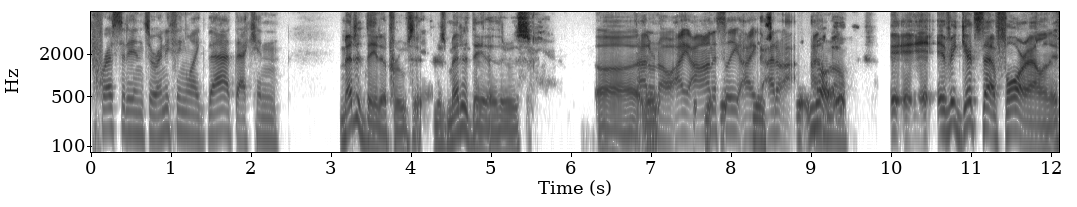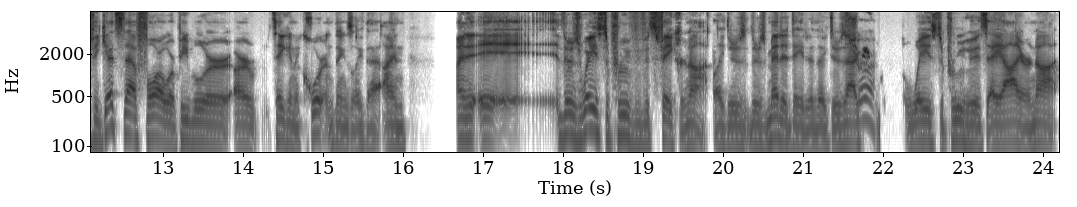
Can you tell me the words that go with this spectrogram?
precedents or anything like that that can metadata proves it there's metadata there's uh I don't know. I honestly, I, I don't, I, don't know. if it gets that far, Alan, if it gets that far where people are are taken to court and things like that, I, I, i there's ways to prove if it's fake or not. Like there's there's metadata, like there's ways to prove if it's AI or not,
